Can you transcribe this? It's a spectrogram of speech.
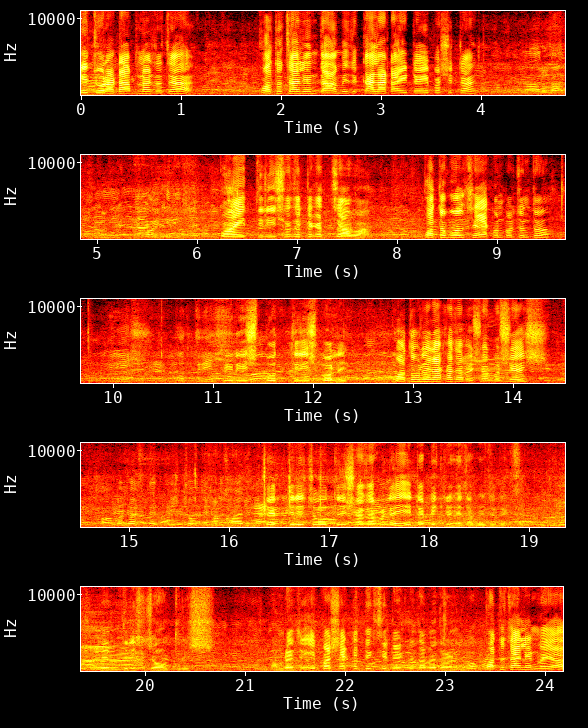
এই জোড়াটা আপনার চাচা? কত চাইলেন দাম? এই যে কালাটা, এটা এ পাশেটা পঁয়ত্রিশ হাজার টাকার চাওয়া। কত বলছে এখন পর্যন্ত? তিরিশ বত্রিশ বলে। কত হলে রাখা যাবে সর্বশেষ? তেত্রিশ চৌত্রিশ হাজার হলেই এটা বিক্রি হয়ে যাবে, এই যে দেখছেন। তেত্রিশ চৌত্রিশ। আমরা যে এ পাশে একটা দেখছি, এটা একটা দামে ধরে দেবো কত চাইলেন ভাইয়া?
